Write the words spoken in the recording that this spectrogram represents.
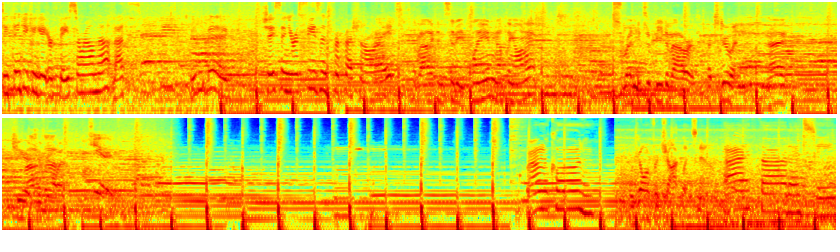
do you think you can get your face around that? That's pretty big. Jason, you're a seasoned professional, right? It's the Vatican City plain, nothing on it. It's ready to be devoured. Let's do it. All right. Cheers, Bottoms up. Cheers. Round the corner, We're going for chocolates now. I thought I'd seen you.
